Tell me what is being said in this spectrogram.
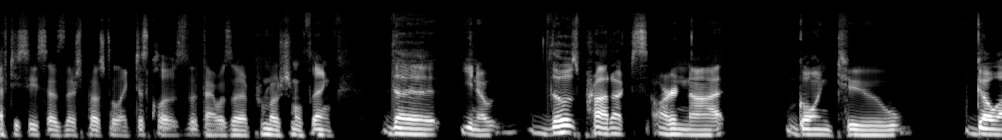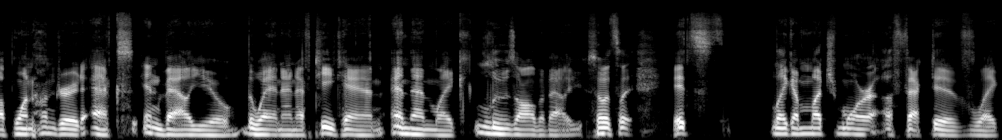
FTC says they're supposed to like disclose that that was a promotional thing. The, you know, those products are not going to go up 100x in value the way an NFT can and then like lose all the value. So it's like it's like a much more effective like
